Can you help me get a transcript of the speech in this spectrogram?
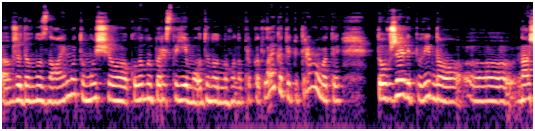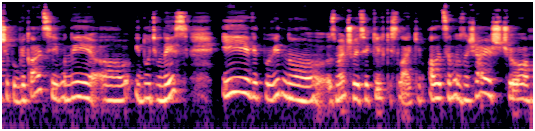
е, вже давно знаємо, тому що коли ми перестаємо один одного, наприклад, лайкати, підтримувати, то вже відповідно наші публікації вони йдуть вниз, і відповідно зменшується кількість лайків. Але це не означає, що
